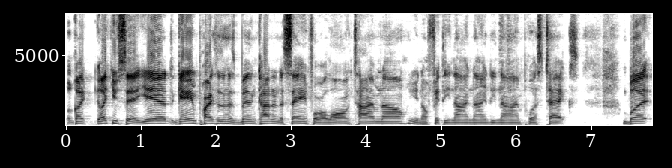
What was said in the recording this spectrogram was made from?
like like you said, yeah, the game prices has been kind of the same for a long time now. You know, fifty nine ninety nine plus tax, but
